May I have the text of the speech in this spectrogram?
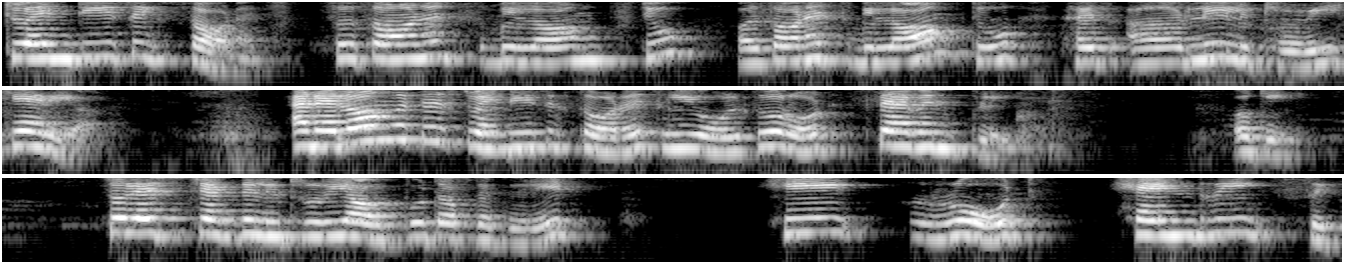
26 sonnets. So sonnets belongs to or sonnets belong to his early literary career. And along with his 26 sonnets, he also wrote 7 plays. Okay, so let's check the literary output of the period. He wrote Henry VI,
